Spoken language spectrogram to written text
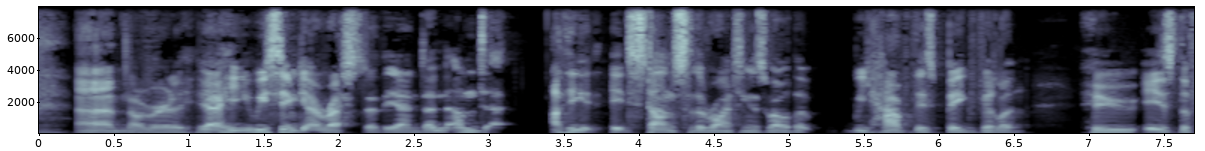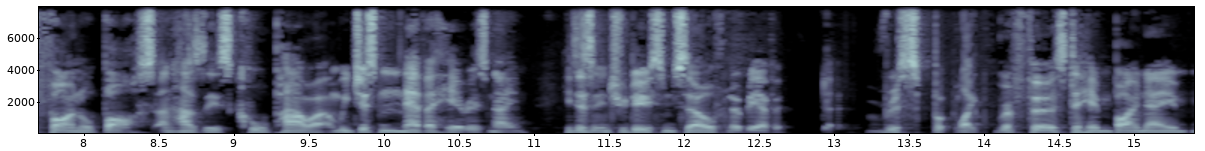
Um, not really. Yeah, he, we see him get arrested at the end, and and I think it, it stands to the writing as well that we have this big villain who is the final boss and has this cool power, and we just never hear his name. He doesn't introduce himself. Nobody ever resp- like refers to him by name.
